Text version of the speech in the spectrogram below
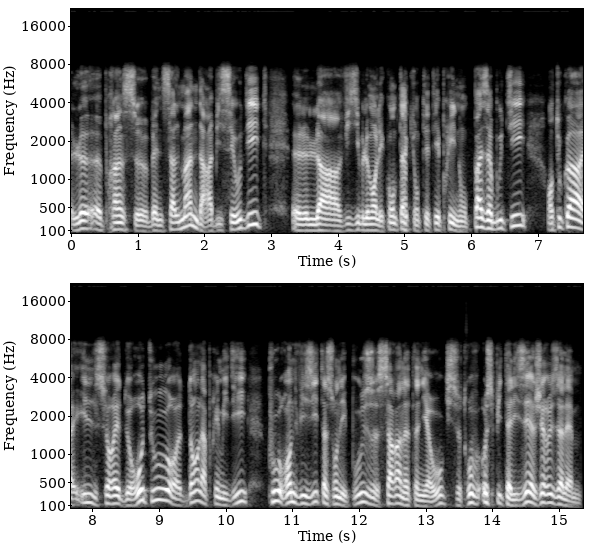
le euh, prince Ben Salman d'Arabie saoudite. Euh, là, visiblement, les contacts qui ont été pris n'ont pas abouti. En tout cas, il serait de retour dans l'après-midi pour rendre visite à son épouse, Sarah Netanyahu, qui se trouve hospitalisée à Jérusalem.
